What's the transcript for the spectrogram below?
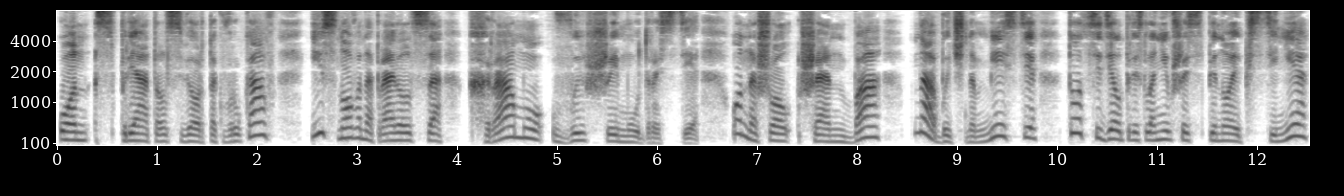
он спрятал сверток в рукав и снова направился к храму высшей мудрости. Он нашел Шенба на обычном месте, тот сидел, прислонившись спиной к стене,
